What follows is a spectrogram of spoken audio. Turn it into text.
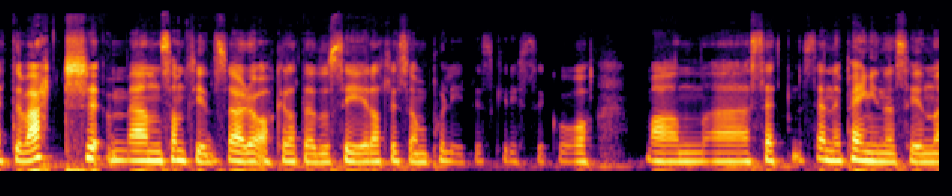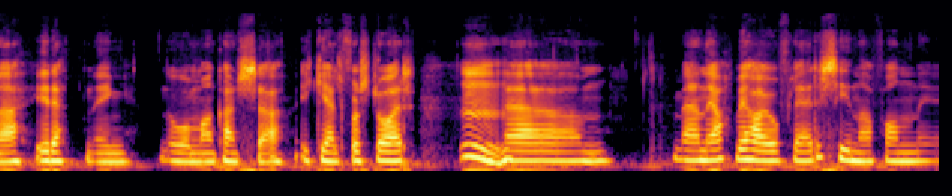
etter hvert. Men samtidig så er det jo akkurat det du sier, at liksom politisk risiko Man eh, sender pengene sine i retning noe man kanskje ikke helt forstår. Mm. Eh, men ja, vi har jo flere Kina-fond i,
